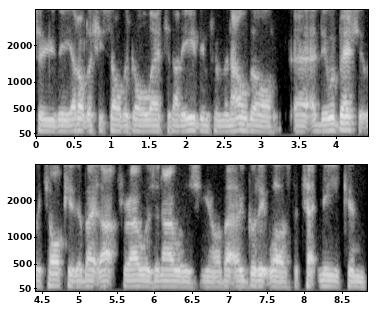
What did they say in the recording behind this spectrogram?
to the. I don't know if you saw the goal later that evening from Ronaldo, uh, and they were basically talking about that for hours and hours. You know about how good it was, the technique and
